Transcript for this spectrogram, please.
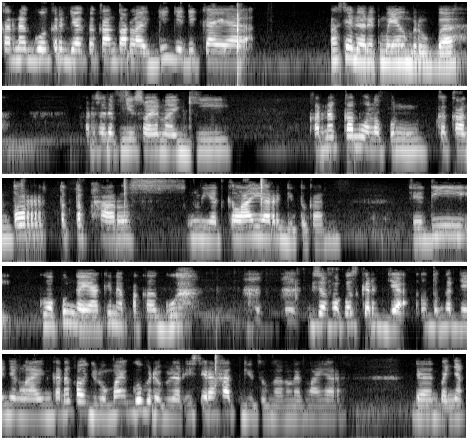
karena gue kerja ke kantor lagi, jadi kayak pasti ada ritme yang berubah. Harus ada penyesuaian lagi. Karena kan walaupun ke kantor, tetap harus ngeliat ke layar gitu kan. Jadi gue pun gak yakin apakah gue bisa fokus kerja untuk ngerjain yang lain karena kalau di rumah gue benar-benar istirahat gitu nggak ngeliat layar dan banyak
